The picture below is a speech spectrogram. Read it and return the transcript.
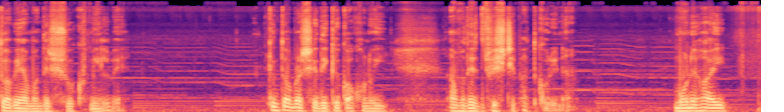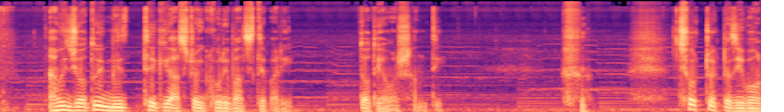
তবে আমাদের সুখ মিলবে। কিন্তু আমরা সেদিকে কখনোই আমাদের দৃষ্টিপাত করি না। মনে হয়, আমি যতই মিথ্যেকে আশ্রয় করে বাঁচতে পারি, ততই আমার শান্তি। ছোট্ট একটা জীবন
